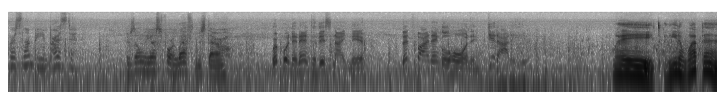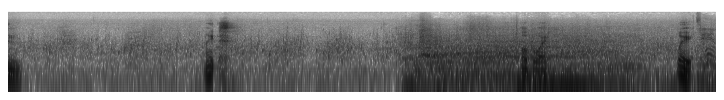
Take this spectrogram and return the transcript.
Where's Lumpy and Preston? There's only us four left, Miss Darrow. We're putting an end to this nightmare. Let's find Englehorn and get out of here. Wait, I need a weapon. Like. Oh boy. Wait, It's him.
